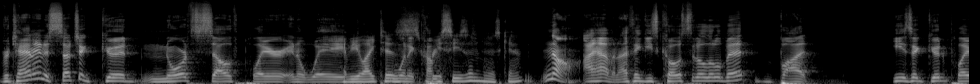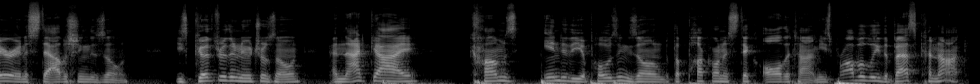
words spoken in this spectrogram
Virtanen is such a good north south player in a way. Have you liked his when it comes- preseason? His camp? No, I haven't. I think he's coasted a little bit, but he's a good player in establishing the zone. He's good through the neutral zone, and that guy comes into the opposing zone with the puck on his stick all the time. He's probably the best Canuck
